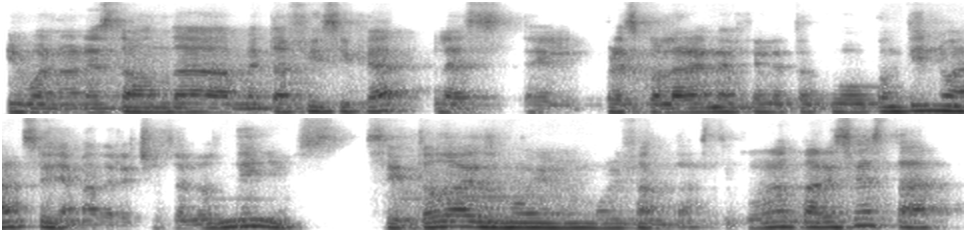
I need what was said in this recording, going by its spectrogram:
Y bueno, en esta onda metafísica, las, el preescolar en el que le tocó continuar se llama Derechos de los Niños. Sí, todo es muy, muy fantástico. Bueno, parece hasta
